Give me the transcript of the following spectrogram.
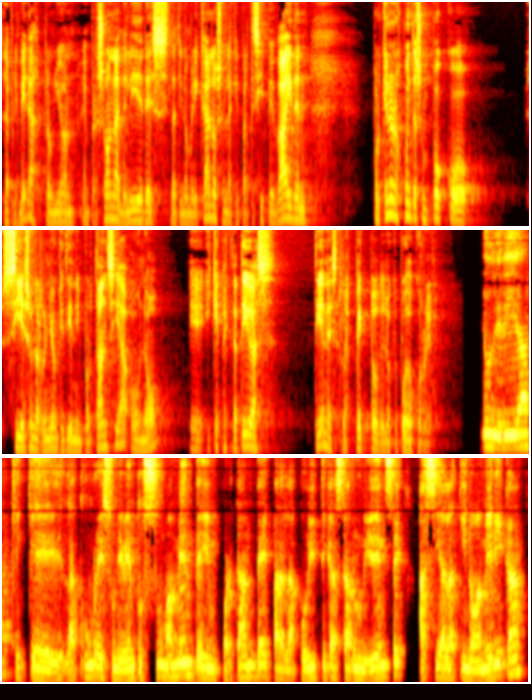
la primera reunión en persona de líderes latinoamericanos en la que participe Biden. ¿Por qué no nos cuentas un poco si es una reunión que tiene importancia o no eh, y qué expectativas tienes respecto de lo que puede ocurrir? Yo diría que, que, la cumbre es un evento sumamente importante para la política estadounidense hacia Latinoamérica.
